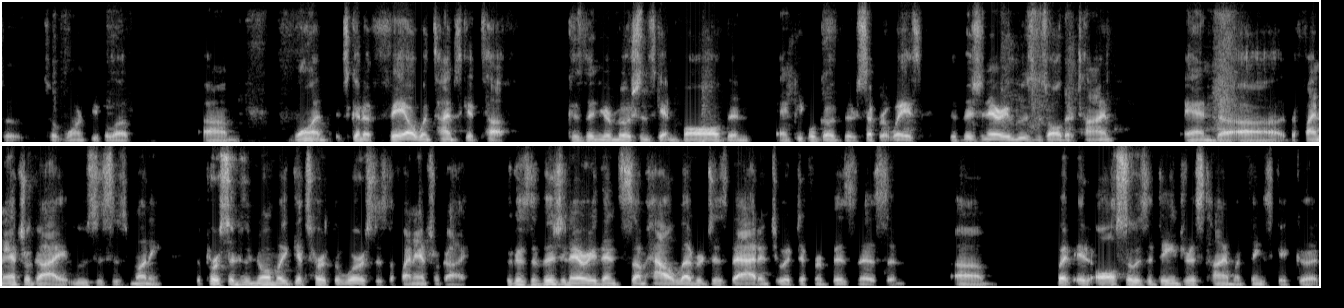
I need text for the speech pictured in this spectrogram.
to, to warn people of um, one it's going to fail when times get tough because then your emotions get involved and and people go their separate ways. The visionary loses all their time and uh, the financial guy loses his money. The person who normally gets hurt the worst is the financial guy because the visionary then somehow leverages that into a different business and um, but it also is a dangerous time when things get good.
